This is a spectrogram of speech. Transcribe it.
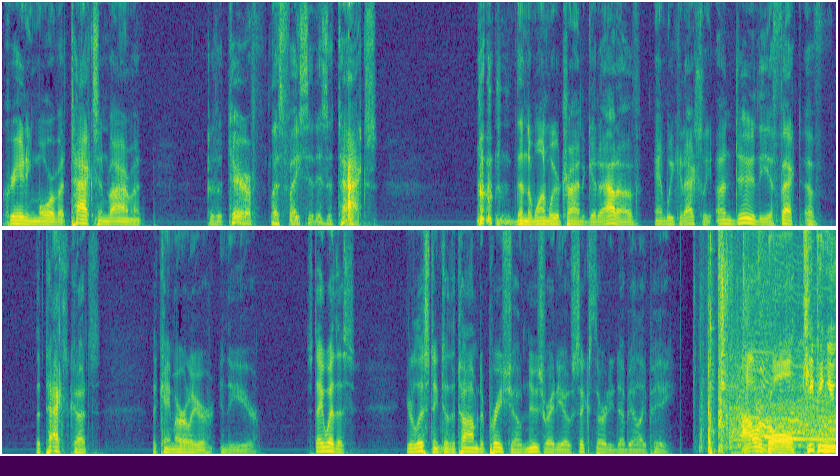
creating more of a tax environment because a tariff, let's face it, is a tax than the one we were trying to get out of, and we could actually undo the effect of the tax cuts that came earlier in the year. Stay with us. You're listening to the Tom Dupree Show, News Radio 630 WLAP. Our goal, keeping you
